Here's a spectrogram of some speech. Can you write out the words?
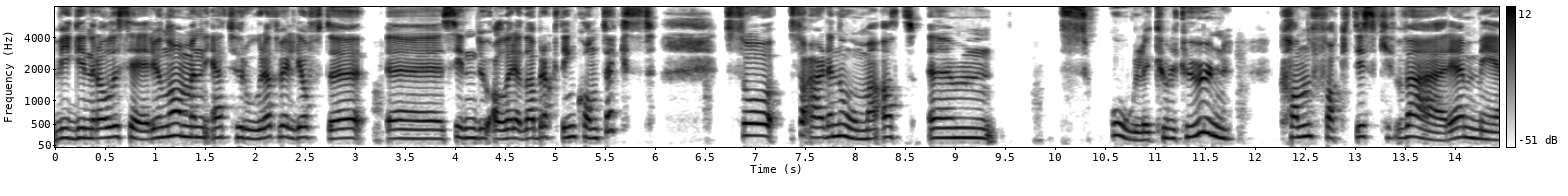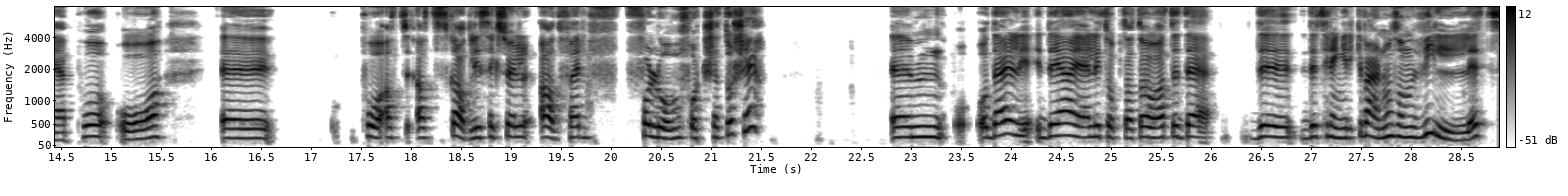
vi, generaliserer jo nå, men jeg tror at veldig ofte, eh, siden du allerede har brakt inn kontekst, så, så er det noe med at eh, skolekulturen kan faktisk være med på å eh, på at, at skadelig seksuell atferd får lov å fortsette å skje. Um, og det er, det er, jeg litt opptatt av at det, det, det, trenger ikke være noen sånn villet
